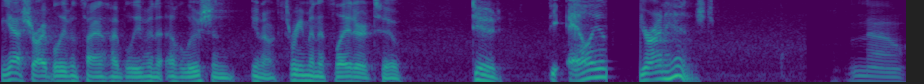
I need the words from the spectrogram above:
yeah, sure, I believe in science, I believe in evolution. You know, three minutes later, to, dude, the alien, you're unhinged. No.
